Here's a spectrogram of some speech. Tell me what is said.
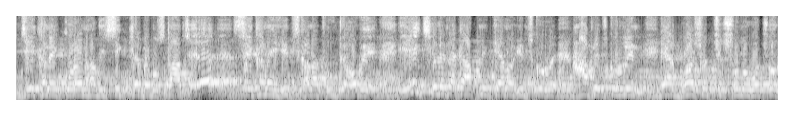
যেখানে কোরআন, হাদিস, শিক্ষার ব্যবস্থা আছে, সেখানে হিপসখানা খুলতে হবে। এই ছেলেটাকে আপনি কেন হিপস করবে হাফেজ করলেন? এর বয়স হচ্ছে ষোলো বছর।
